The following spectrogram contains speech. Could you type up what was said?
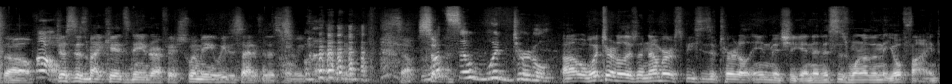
So, Oh. just as my kids named our fish Swimmy, we decided for this one we call it Woody. So, So- What's a wood turtle? uh, a wood turtle, there's a number of species of turtle in Michigan, and this is one of them that you'll find.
